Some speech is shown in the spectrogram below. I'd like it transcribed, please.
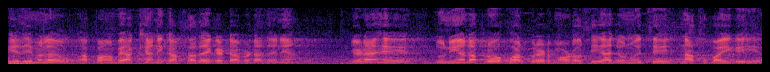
ਇਹਦੀ ਮਤਲਬ ਆਪਾਂ ਵਿਆਖਿਆ ਨਹੀਂ ਕਰ ਸਕਦੇ ਕਿ ਏਡਾ ਵੱਡਾ ਦਿਨ ਆ। ਜਿਹੜਾ ਇਹ ਦੁਨੀਆ ਦਾ ਪ੍ਰੋ ਕਾਰਪੋਰੇਟ ਮਾਡਲ ਸੀ ਅੱਜ ਉਹਨੂੰ ਇੱਥੇ ਨੱਥ ਪਾਈ ਗਈ ਆ।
